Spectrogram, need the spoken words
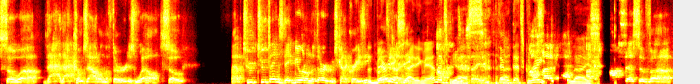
So uh, that that comes out on the third as well. So I have two two things debuting on the third, which is kind of crazy. Very but, uh, exciting, man. That's Yes. dude. That's great. Of that, I'm in Nice. the process of uh,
